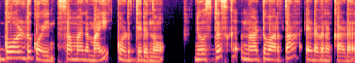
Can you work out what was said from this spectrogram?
ഗോൾഡ് കോയിൻ സമ്മാനമായി കൊടുത്തിരുന്നു. ന്യൂസ് ഡെസ്ക് നാട്ടുവാർത്ത എടവനക്കാട്.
